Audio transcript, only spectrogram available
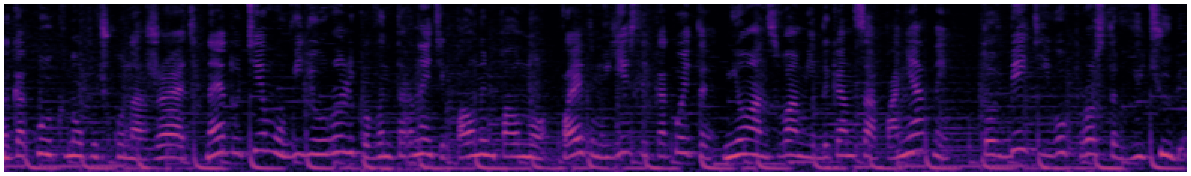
на какую кнопочку нажать. На эту тему видеороликов в интернете полным-полно, поэтому если какой-то нюанс вам не до конца конца понятный, то вбейте его просто в YouTube.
